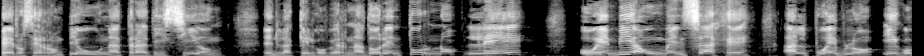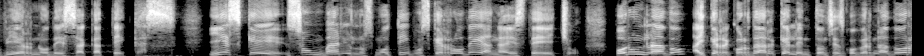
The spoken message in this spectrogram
pero se rompió una tradición en la que el gobernador en turno lee o envía un mensaje al pueblo y gobierno de Zacatecas. Y es que son varios los motivos que rodean a este hecho. Por un lado, hay que recordar que el entonces gobernador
